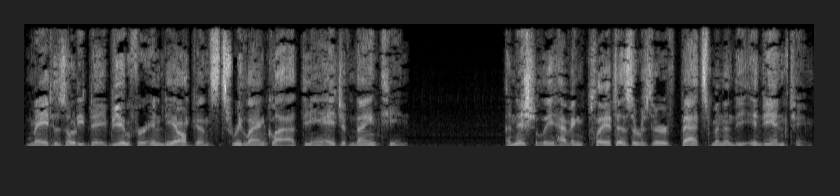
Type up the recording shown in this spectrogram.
made his ODI debut for India against Sri Lanka at the age of 19. Initially having played as a reserve batsman in the Indian team,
